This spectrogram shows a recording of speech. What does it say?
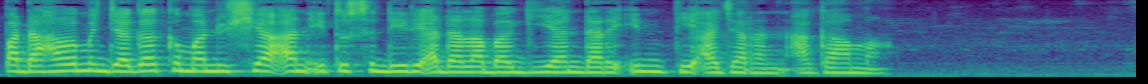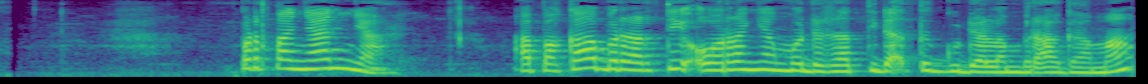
padahal menjaga kemanusiaan itu sendiri adalah bagian dari inti ajaran agama. Pertanyaannya, apakah berarti orang yang moderat tidak teguh dalam beragama?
